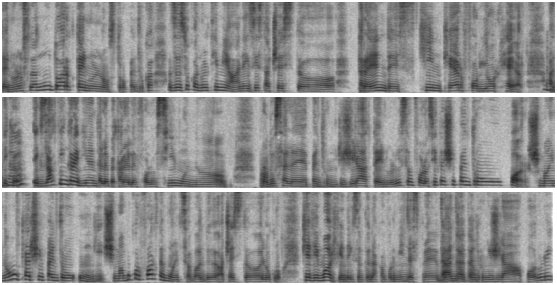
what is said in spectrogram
tenul nostru, dar nu doar tenul nostru, pentru că ați văzut că în ultimii ani există acest uh, trend de skin care for your hair. Uh-huh. Adică exact ingredientele pe care le folosim în uh, produsele pentru îngrijirea tenului sunt folosite și pentru păr și mai nou chiar și pentru unghii. Și mă bucur foarte mult să văd acest uh, lucru. Kevin Murphy, de exemplu, dacă vorbim despre da, brandul da, da. pentru îngrijirea părului,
